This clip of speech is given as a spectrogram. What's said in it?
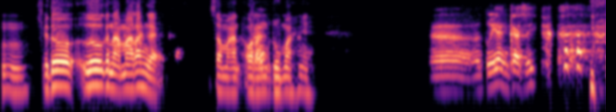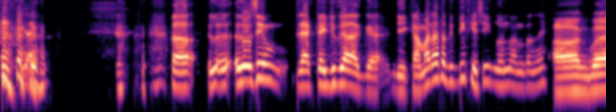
Hmm. Itu lu kena marah nggak sama orang Hah? rumahnya? Uh, untungnya enggak sih. lu, lu sih teriak-teriak juga agak di kamar atau di TV sih lu nontonnya? Uh, gue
